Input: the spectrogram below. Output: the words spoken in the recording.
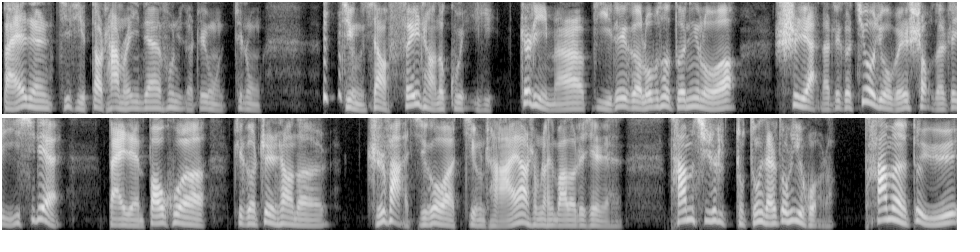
白人集体倒插门印第安妇女的这种这种景象，非常的诡异。这里面以这个罗伯特·德尼罗饰演的这个舅舅为首的这一系列白人，包括这个镇上的执法机构啊、警察呀、什么乱七八糟这些人，他们其实总总体来说都是一伙的。他们对于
